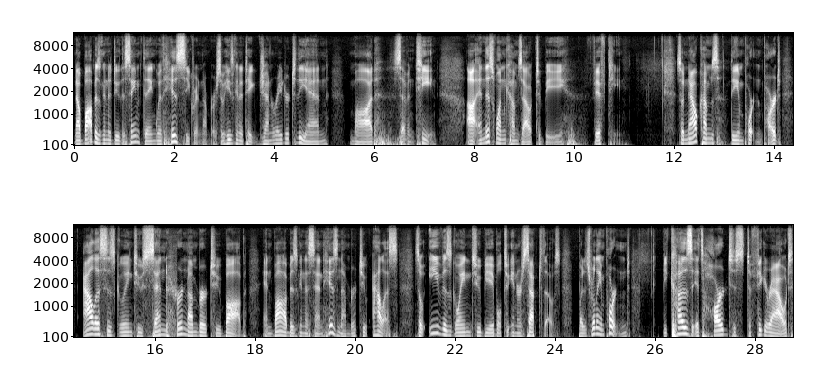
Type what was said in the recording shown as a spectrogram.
Now Bob is going to do the same thing with his secret number. So he's going to take generator to the n mod 17. Uh, and this one comes out to be 15. So now comes the important part. Alice is going to send her number to Bob, and Bob is going to send his number to Alice. So Eve is going to be able to intercept those. But it's really important because it's hard to, to figure out,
